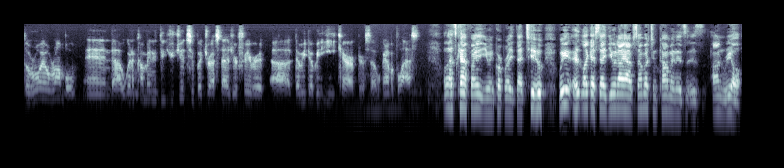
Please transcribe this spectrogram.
the Royal Rumble, and uh, we're going to come in and do jujitsu, but dressed as your favorite uh, WWE character. So we're going to have a blast. Well, that's kind of funny that you incorporate that too. We, like I said, you and I have so much in common. is is unreal.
